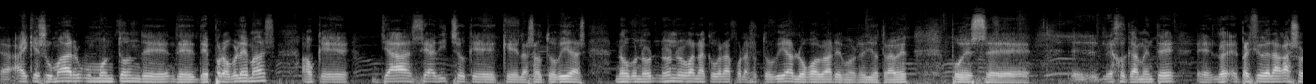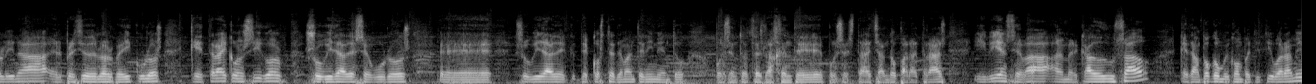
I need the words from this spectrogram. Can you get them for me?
hay que sumar un montón de, problemas, aunque ya se ha dicho que, las autovías no, no, nos van a cobrar por las autovías, luego hablaremos de ello otra vez, pues eh, eh, lógicamente el precio de la gasolina, el precio de los vehículos, que trae consigo subida de seguros, subida de, de costes de mantenimiento, pues entonces la gente pues está echando para atrás y bien se va al mercado de usado, que tampoco es muy competitivo ahora mismo,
